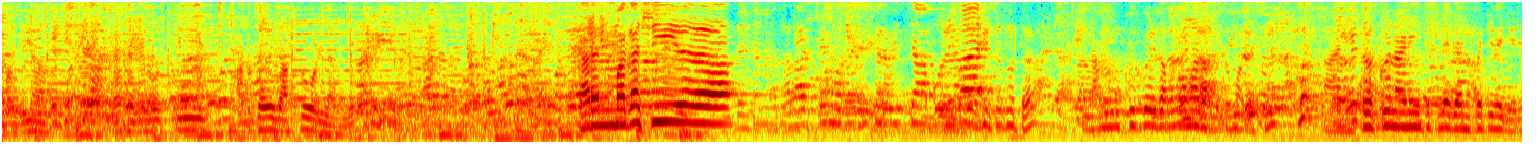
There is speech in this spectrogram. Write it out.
भजनं त्या सगळ्या गोष्टी आता तर जास्त ओढ लागली. कारण मगाशी सर्वेच्या बोलण्यात दिसत होतं. आम्ही खूप वेळ गप्पा मारत होतो मगाशी. आणि कोकण आणि तिथले गणपती वगैरे.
